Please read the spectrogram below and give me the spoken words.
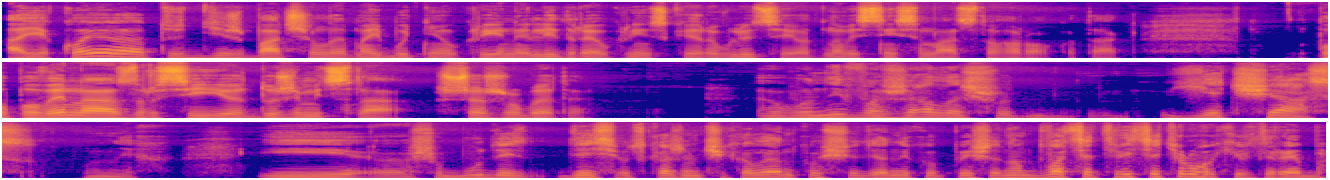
А якою тоді ж бачили майбутнє України лідери української революції от навесні 17-го року? Так поповина з Росією дуже міцна. Що ж робити? вони вважали, що є час у них. І е, що буде десь, от скажімо, Чекаленко в щоденнику пише, нам 20-30 років треба.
